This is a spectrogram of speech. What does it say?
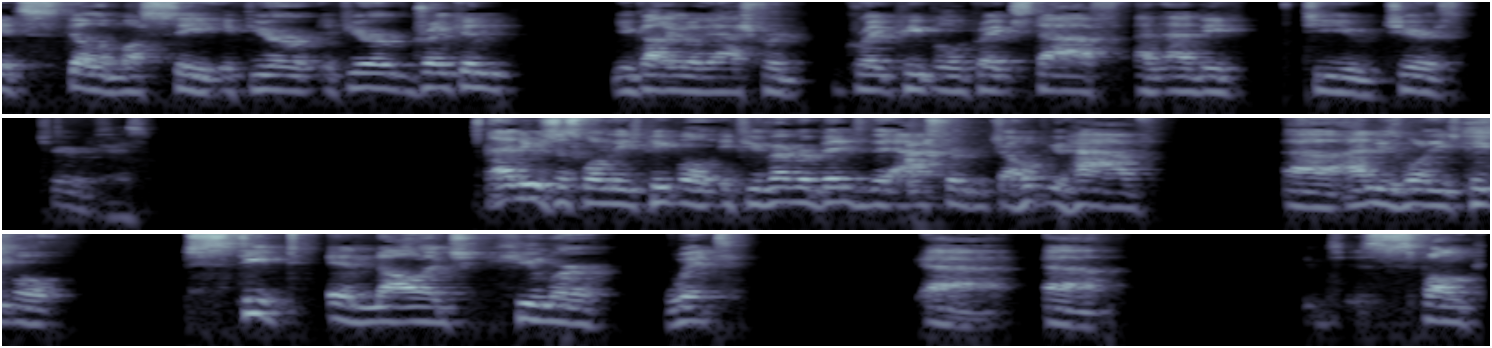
it's still a must see. If you're if you're drinking, you got to go to the Ashford. Great people, great staff, and Andy, to you, cheers. Cheers. Cheers. Andy was just one of these people. If you've ever been to the Ashford, which I hope you have, uh, Andy's one of these people steeped in knowledge, humor, wit, uh, uh, spunk,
